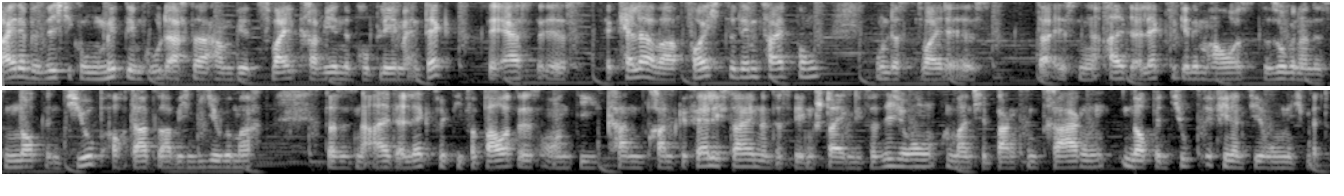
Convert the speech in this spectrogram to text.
Bei der Besichtigung mit dem Gutachter haben wir zwei gravierende Probleme entdeckt. Der erste ist, der Keller war feucht zu dem Zeitpunkt und das zweite ist, da ist eine alte Elektrik in dem Haus, das sogenannte Knob and Tube. Auch dazu habe ich ein Video gemacht. Das ist eine alte Elektrik, die verbaut ist und die kann brandgefährlich sein und deswegen steigen die Versicherungen und manche Banken tragen Knob and Tube Finanzierung nicht mit.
